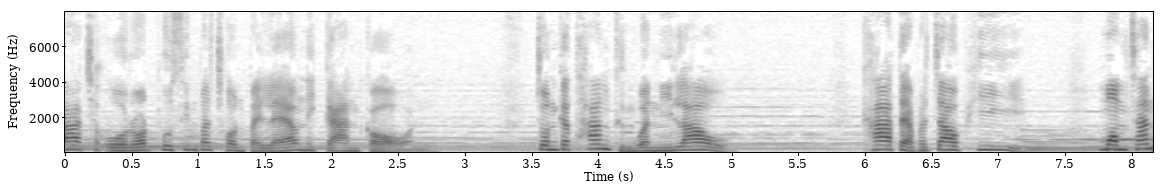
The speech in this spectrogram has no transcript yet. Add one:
ราชโอรสผู้สิ้นพระชนไปแล้วในการก่อน จนกระทั่งถึงวันนี้เล่า ข้าแต่พระเจ้าพี่หม่อมฉัน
